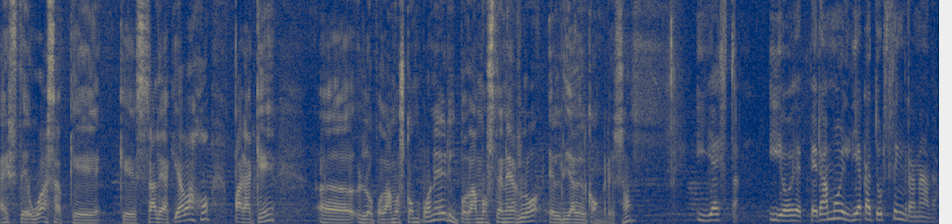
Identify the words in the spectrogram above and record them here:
a este WhatsApp que, que sale aquí abajo, para que eh, lo podamos componer y podamos tenerlo el día del Congreso. Y ya está. Y os esperamos el día 14 en Granada.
